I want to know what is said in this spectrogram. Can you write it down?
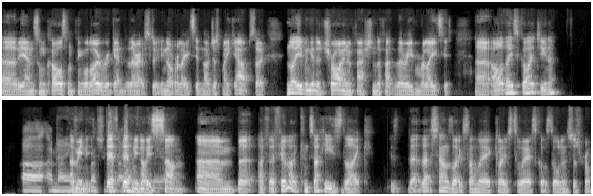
uh, the Anton Karlsson thing all over again. That they're absolutely not related, and I just make it up. So I'm not even going to try and fashion the fact that they're even related. Uh, are they, Sky? Do you know? Uh, I'm not. I mean, definitely not his son. Um, but I, I feel like Kentucky's like is that that sounds like somewhere close to where Scott Stallings was from?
